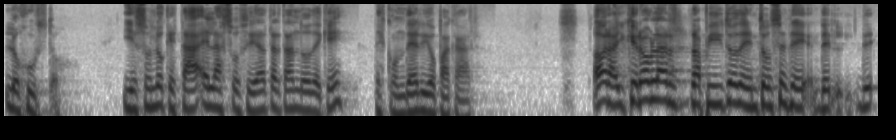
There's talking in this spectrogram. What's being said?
lo justo. Y eso es lo que está en la sociedad tratando de qué? De esconder y opacar. Ahora, yo quiero hablar rapidito de entonces de,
